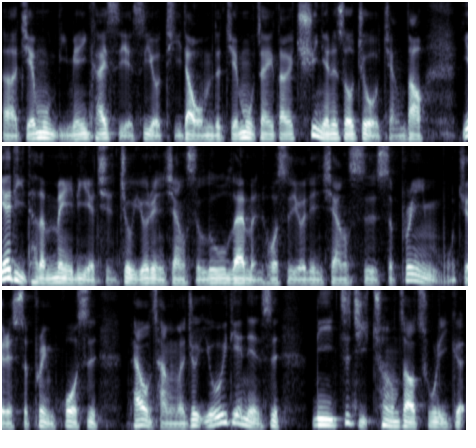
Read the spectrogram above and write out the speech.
呃节目里面一开始也是有提到，我们的节目在大概去年的时候就有讲到，Yeti 它的魅力啊，其实就有点像是 Lululemon，或是有点像是 Supreme。我觉得 Supreme 或是 Peloton 呢，就有一点点是。你自己创造出了一个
